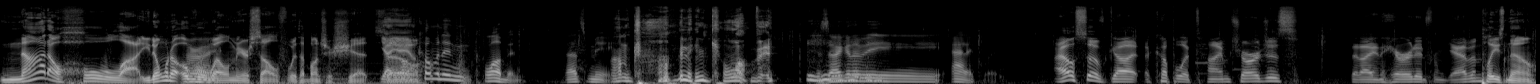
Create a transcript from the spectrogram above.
not a whole lot. You don't want to right. overwhelm yourself with a bunch of shit. Yeah, yeah, so- yeah. I'm coming in clubbing. That's me. I'm coming in clubbing. Is that gonna be adequate? I also have got a couple of time charges that I inherited from Gavin. Please no.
